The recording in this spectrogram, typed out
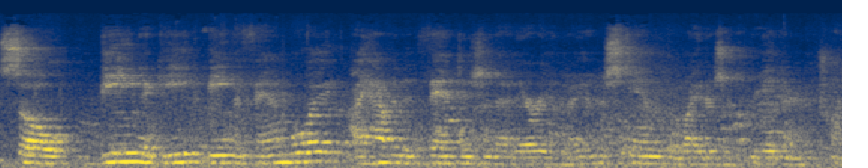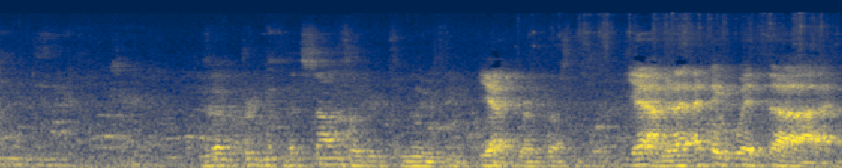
So being a geek, being a fanboy, I have an advantage in that area, and I understand what the writers are creating and trying to do. Is that pretty, that sounds like a familiar thing. Yeah. Right across the board. Yeah, I mean, I, I think with uh,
